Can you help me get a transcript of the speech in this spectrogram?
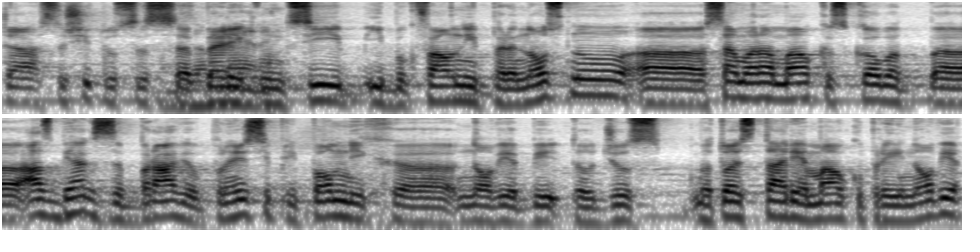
Да, същото с бели конци и буквално и преносно. А, само една малка скоба. Аз бях забравил, понеже си припомних а, новия Beetlejuice, т.е. стария малко преди новия,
